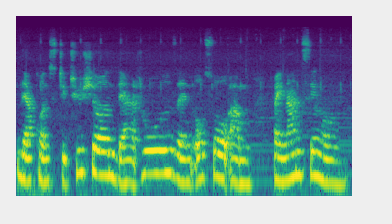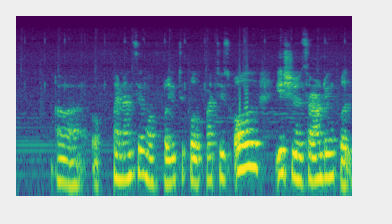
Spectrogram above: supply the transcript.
their constitution, their rules, and also um, financing of uh, of financing of political parties, all issues surrounding pol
